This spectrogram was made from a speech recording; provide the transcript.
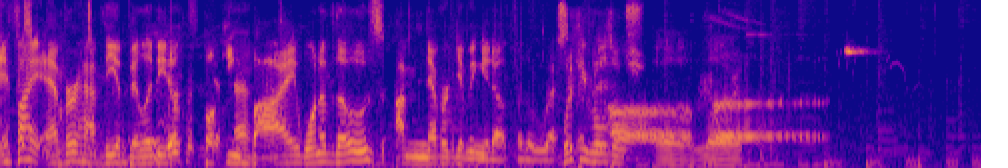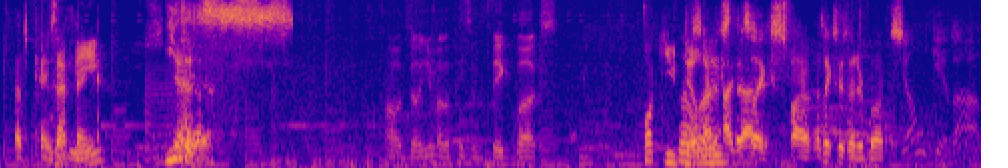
if I ever have the ability to fucking buy one of those, I'm never giving it up for the rest What of if he it. rolls a... Oh, oh, lord. That's pink. Is that me? think. Yes! Oh, Dylan, you're about to pay some big bucks. Fuck you, No, Dylan. That's, I like five. That's like six hundred bucks. Don't give up.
